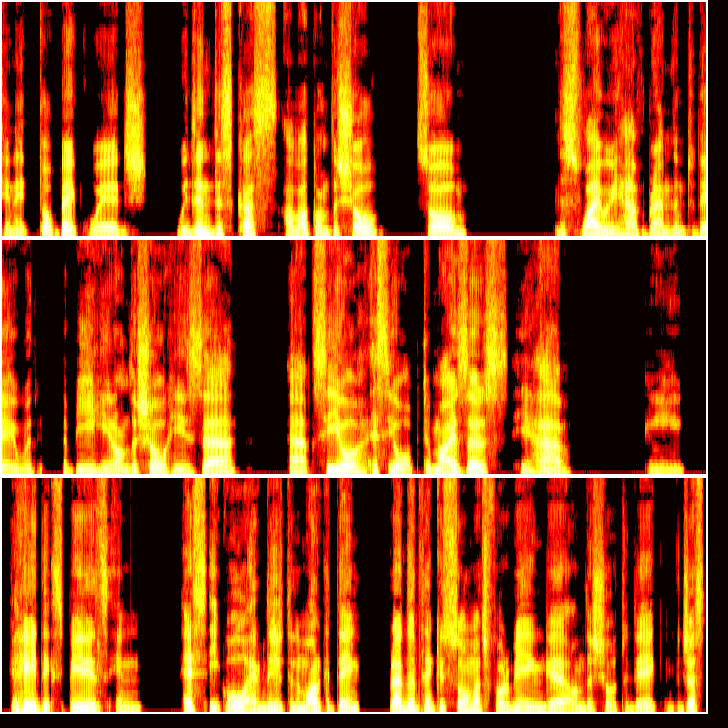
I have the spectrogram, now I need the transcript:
in a topic which we didn't discuss a lot on the show. So this is why we have Brandon today with be here on the show. He's uh, uh, CEO SEO optimizers. He have the great experience in SEO and digital marketing. Brandon, thank you so much for being uh, on the show today. Can you just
